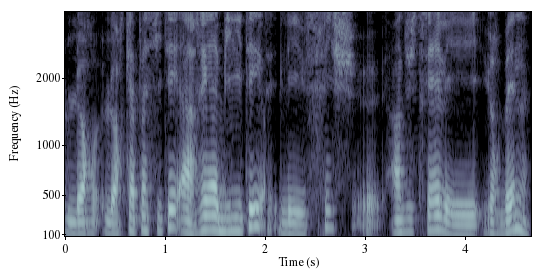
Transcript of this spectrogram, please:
leur, capacité à réhabiliter les friches euh, industrielles et urbaines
